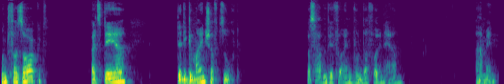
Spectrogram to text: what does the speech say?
und versorgt, als der, der die Gemeinschaft sucht. Was haben wir für einen wundervollen Herrn. Amen.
